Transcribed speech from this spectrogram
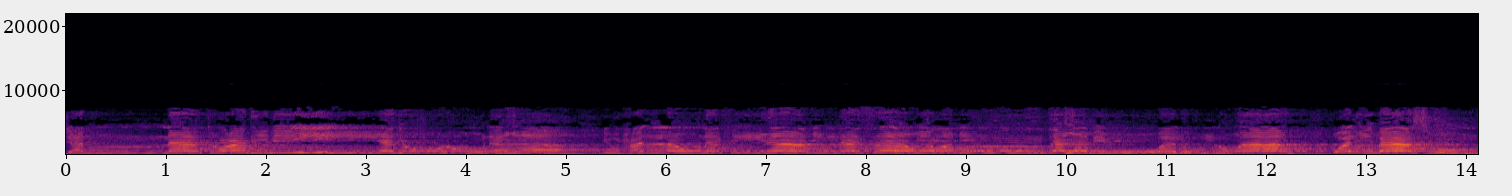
جَنَّاتُ عَدْنٍ يَدْخُلُونَهَا يُحَلَّوْنَ فِيهَا مِنْ أَسَاوِرَ مِن ذَهَبٍ وَلُؤْلُؤًا وَلِبَاسُهُمْ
